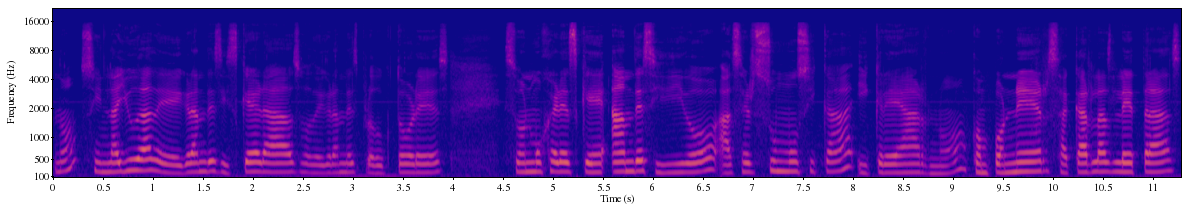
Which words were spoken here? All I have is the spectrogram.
¿no? Sin la ayuda de grandes disqueras o de grandes productores. Son mujeres que han decidido hacer su música y crear, ¿no? Componer, sacar las letras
